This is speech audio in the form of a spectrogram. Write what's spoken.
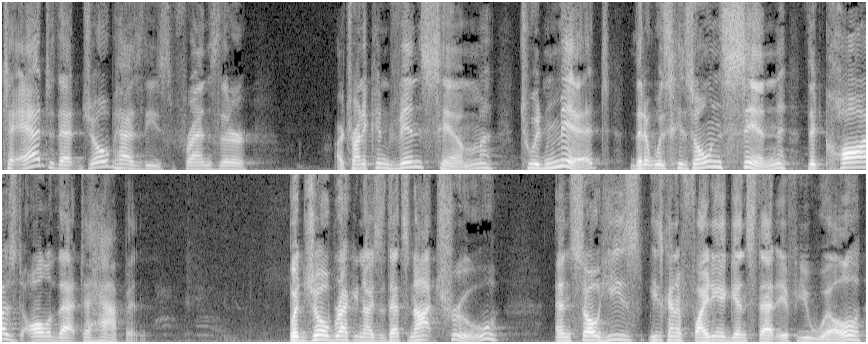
to add to that, Job has these friends that are, are trying to convince him to admit that it was his own sin that caused all of that to happen. But Job recognizes that's not true. And so he's, he's kind of fighting against that, if you will.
